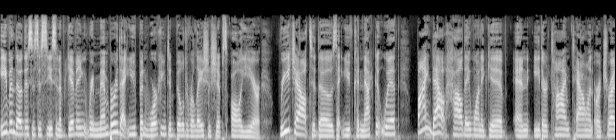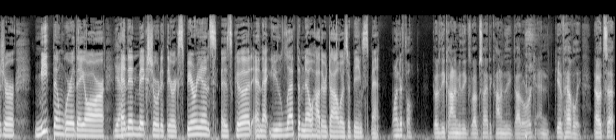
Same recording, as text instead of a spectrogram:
even though this is a season of giving, remember that you've been working to build relationships all year. Reach out to those that you've connected with. Find out how they want to give and either time, talent, or treasure. Meet them where they are Yeah. and then make sure that their experience is good and that you let them know how their dollars are being spent. Wonderful. Go to the Economy League's website, economyleague.org, and give heavily. No, it's a,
